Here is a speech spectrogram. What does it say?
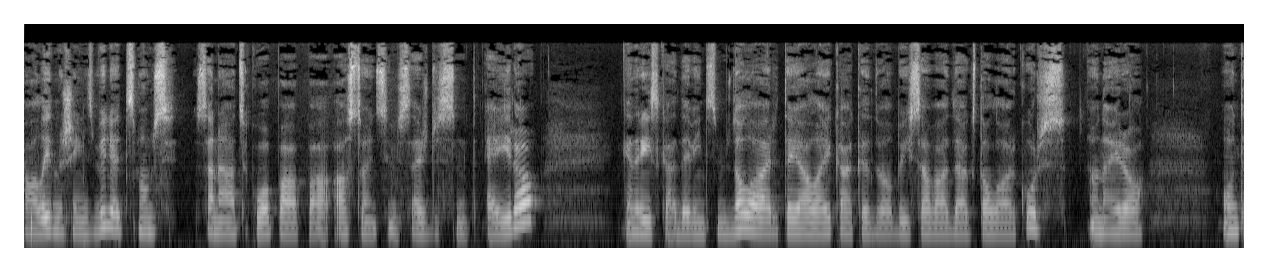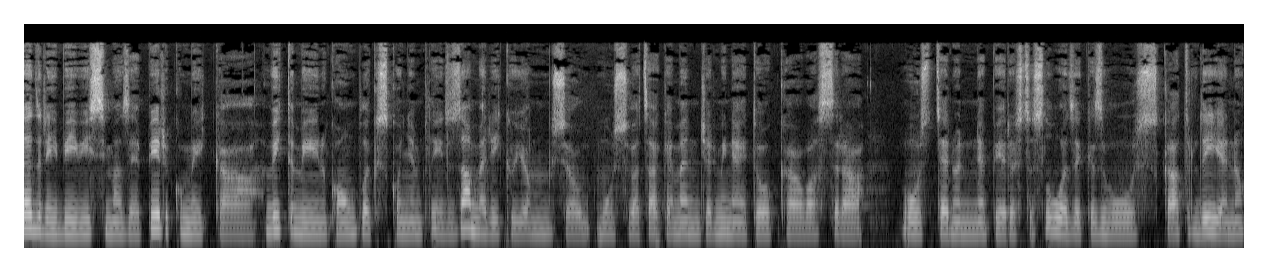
Līdmašīnas biļetes mums sanāca kopā pa 860 eiro, gan arī kā 900 dolāri tajā laikā, kad vēl bija savādāks dolāru kurs un eiro. Un tad arī bija visi mazie pirkumi, kā vitamīnu komplekss, ko ņemt līdzi uz Ameriku, jo mums jau mūsu vecākie menedžeri minēja to, ka vasarā būs ķermeni nepierasta slodze, kas būs katru dienu.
